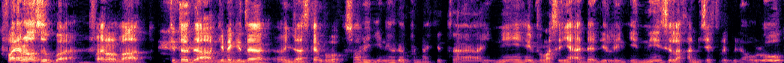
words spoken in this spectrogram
viral sumpah, viral banget. Kita udah akhirnya Hmm. kita menjelaskan bahwa sorry ini udah pernah kita ini informasinya ada di link ini, silahkan dicek terlebih dahulu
